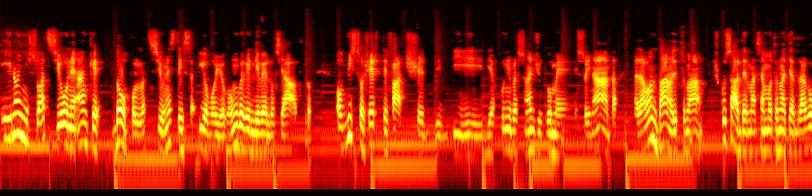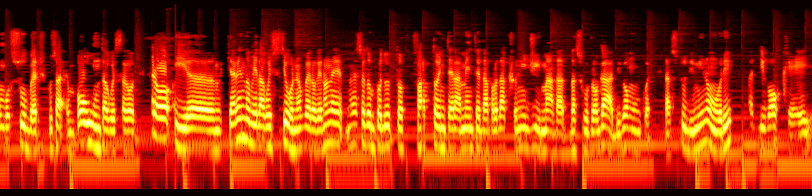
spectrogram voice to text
In ogni sua azione, anche dopo l'azione stessa, io voglio comunque che il livello sia alto ho visto certe facce di, di, di alcuni personaggi come Soinata da lontano ho detto ma scusate ma siamo tornati a Dragon Ball Super scusate è un po' unta questa cosa. Però eh, chiarendomi la questione ovvero che non è, non è, stato un prodotto fatto interamente da production IG ma da, da surrogati comunque da studi minori dico ok eh,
